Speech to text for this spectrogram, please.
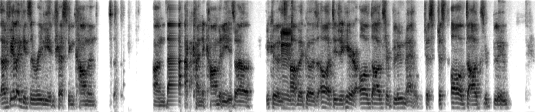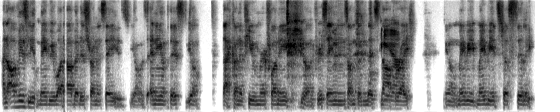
I feel like it's a really interesting comment on that kind of comedy as well. Because Mm. Abed goes, "Oh, did you hear? All dogs are blue now. Just, just all dogs are blue." And obviously, maybe what Abed is trying to say is, you know, is any of this, you know, that kind of humor funny? You know, if you're saying something that's not Yeah. right, you know, maybe, maybe it's just silly.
